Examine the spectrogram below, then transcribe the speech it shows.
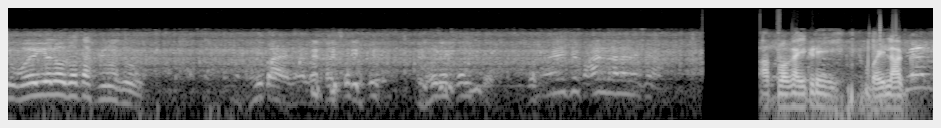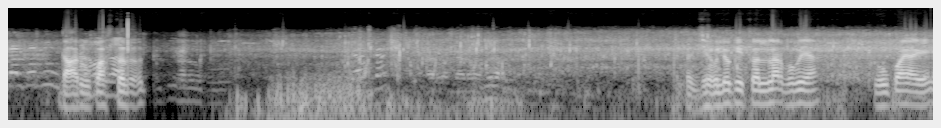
तो वय गेलो होतो आता फिरून देऊ आत बघा इकडे बैलाक दारू पाचतात आता जेवलो की चलणार बघूया तो उपाय आहे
